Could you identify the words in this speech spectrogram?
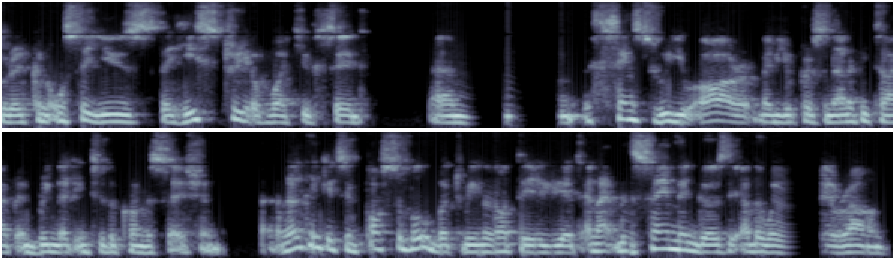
where it can also use the history of what you've said, um, sense who you are, maybe your personality type, and bring that into the conversation. I don't think it's impossible, but we're not there yet. And the same thing goes the other way around.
